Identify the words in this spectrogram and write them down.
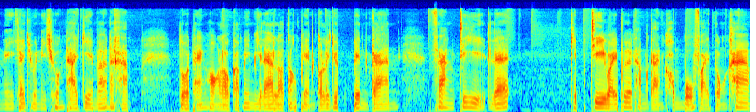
อนนี้ก็อยู่ในช่วงท้ายเกมแล้วนะครับ ตัวแทงของเราก็ไม่มีแล้วเราต้องเปลี่ยนกลยุทธ์เป็นการสร้างจี้และเก็บจี้ไว้เพื่อทำการคอมโบฝ่ายตรงข้าม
